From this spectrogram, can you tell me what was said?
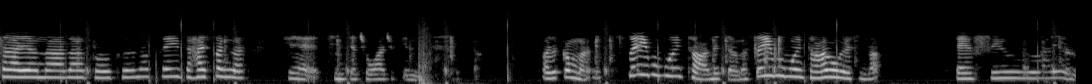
사요나라 보그나 베이비 할 생각, 얘 진짜 좋아 죽겠네. 아, 잠깐만. 세이브 포인트 안 했잖아. 세이브 포인트 하고 계신다. If you are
